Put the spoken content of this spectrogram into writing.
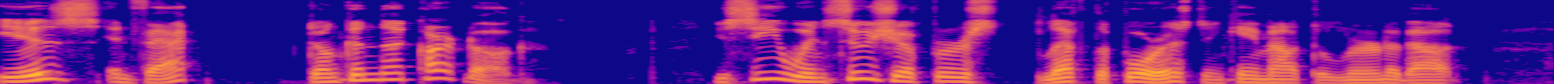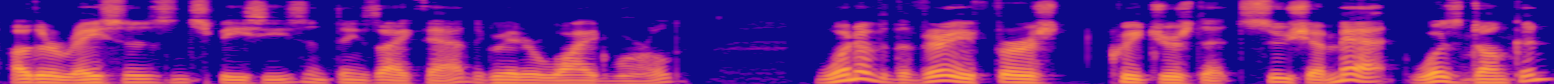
is, in fact, Duncan the cart dog. You see, when Susha first left the forest and came out to learn about other races and species and things like that, the greater wide world, one of the very first creatures that Susha met was Duncan,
